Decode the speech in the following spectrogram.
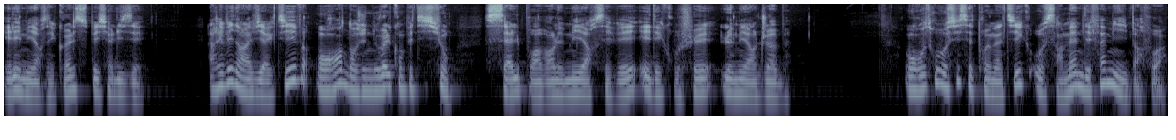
et les meilleures écoles spécialisées. Arrivé dans la vie active, on rentre dans une nouvelle compétition, celle pour avoir le meilleur CV et décrocher le meilleur job. On retrouve aussi cette problématique au sein même des familles parfois.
